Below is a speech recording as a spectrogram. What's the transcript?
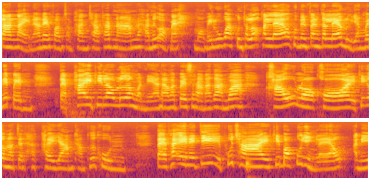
การณ์ไหนนะในความสัมพันธ์ชาวธาตุน้ำนะคะ นึกออกไหมหมอไม่รู้ว่าคุณทะเลาะกันแล้ว คุณเป็นแฟนกันแล้วหรือยังไม่ได้เป็น แต่ไพ่ที่เล่าเรื่องวันนี้นะมันเป็นสถานการณ์ว่าเขารอคอยที่กำลังจะพยายามทำเพื่อคุณ แต่ถ้า energy ผู้ชายที่บล็อกผู้หญิงแล้ว อันนี้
